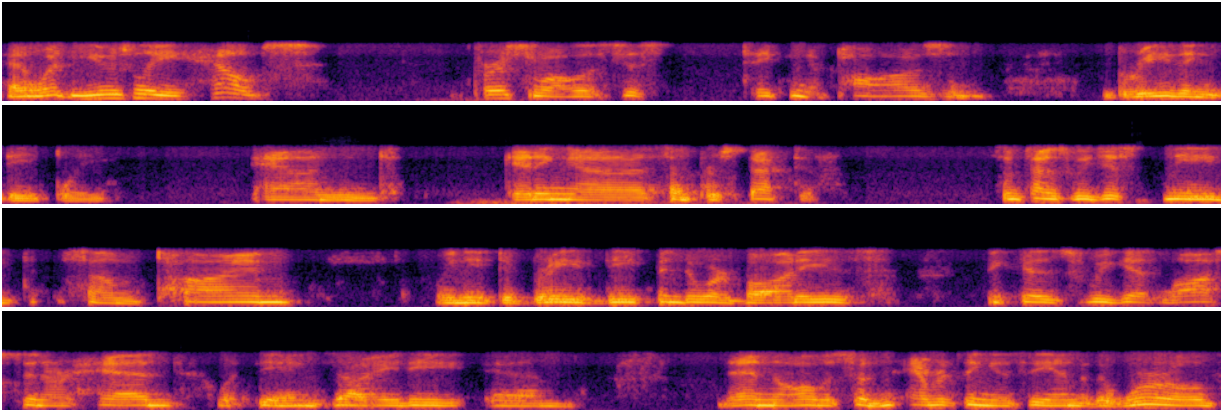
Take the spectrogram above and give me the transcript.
And what usually helps, first of all, is just taking a pause and breathing deeply and getting uh, some perspective. Sometimes we just need some time. We need to breathe deep into our bodies because we get lost in our head with the anxiety, and then all of a sudden everything is the end of the world.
